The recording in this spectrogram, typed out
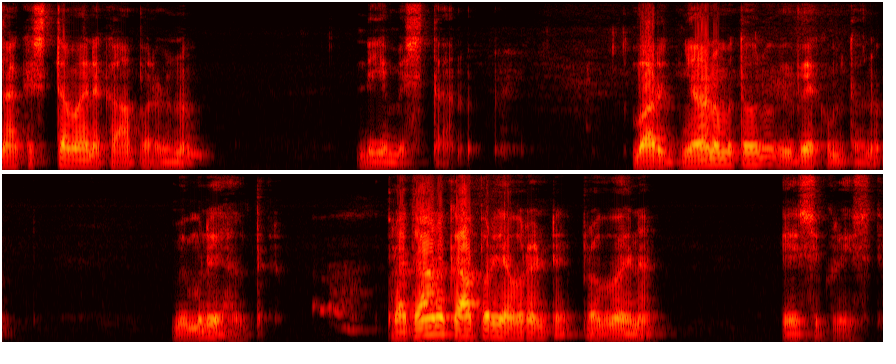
నాకు ఇష్టమైన కాపరులను నియమిస్తాను. వారు జ్ఞానముతోనూ వివేకంతోనూ మిమ్మల్ని ఏళ్తారు ప్రధాన కాపరి ఎవరంటే ప్రభు అయిన యేసుక్రీస్తు.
